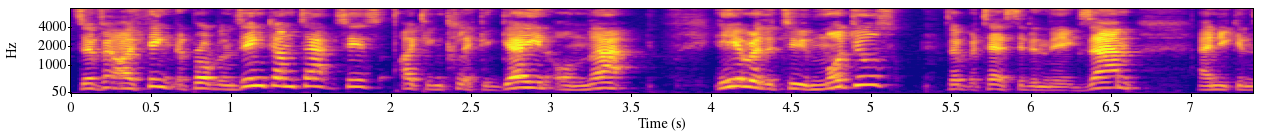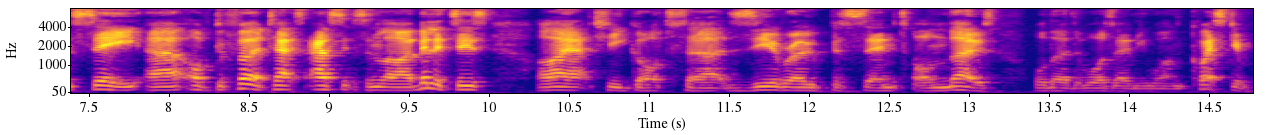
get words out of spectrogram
So if I think the problem's income taxes, I can click again on that. Here are the two modules that were tested in the exam. And you can see uh, of deferred tax assets and liabilities, I actually got 0% uh, on those, although there was only one question.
